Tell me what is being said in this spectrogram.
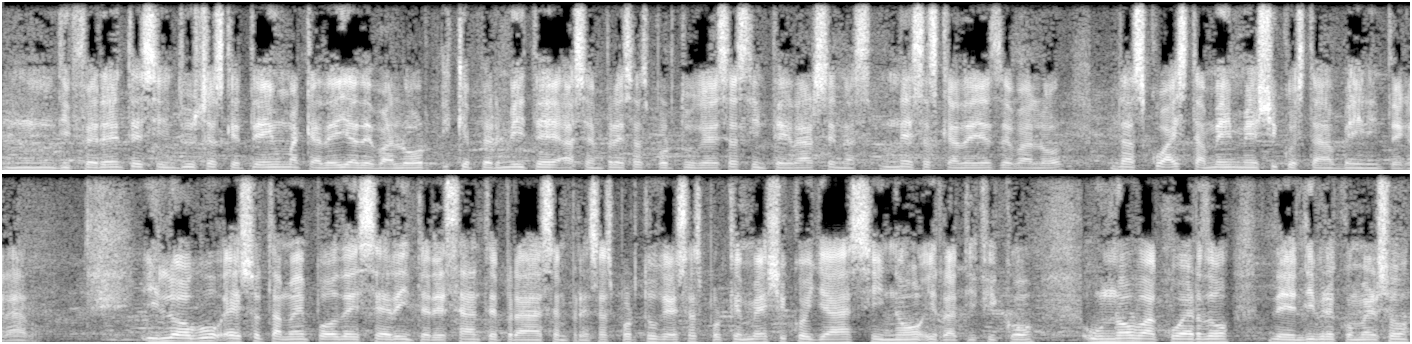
mm, diferentes industrias que tienen una cadena de valor y que permite a las empresas portuguesas integrarse en, en esas cadenas de valor, las cuales también México está bien integrado. Y luego eso también puede ser interesante para las empresas portuguesas porque México ya asignó y ratificó un nuevo acuerdo de libre comercio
